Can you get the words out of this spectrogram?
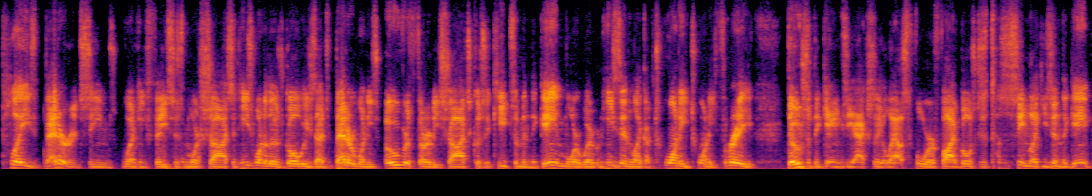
plays better, it seems, when he faces more shots. And he's one of those goalies that's better when he's over 30 shots because it keeps him in the game more. Where when he's in like a 20, 23, those are the games he actually allows four or five goals because it doesn't seem like he's in the game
